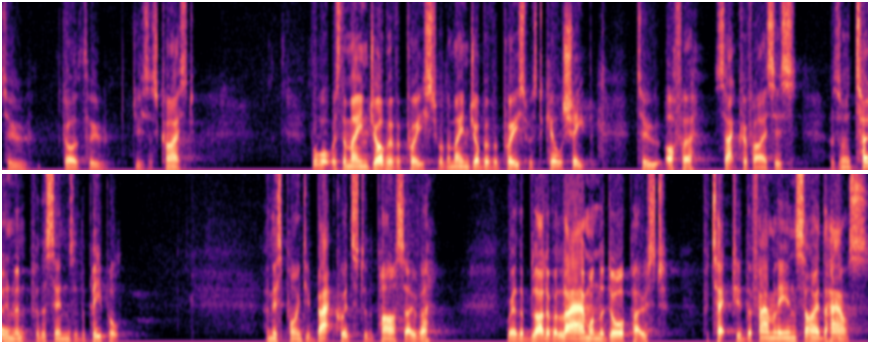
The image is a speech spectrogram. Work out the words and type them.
to God through Jesus Christ. But what was the main job of a priest? Well, the main job of a priest was to kill sheep, to offer sacrifices as an atonement for the sins of the people. And this pointed backwards to the Passover, where the blood of a lamb on the doorpost protected the family inside the house.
